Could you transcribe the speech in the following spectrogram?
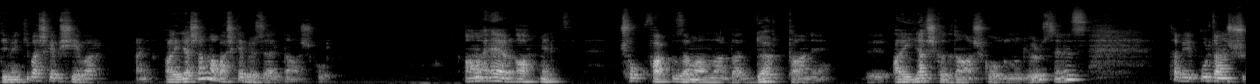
demek ki başka bir şey var. Hani ay yaş ama başka bir özellikten aşık oluyor. Ama eğer Ahmet çok farklı zamanlarda dört tane e, ay yaş kadına aşık olduğunu görürseniz tabi buradan şu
